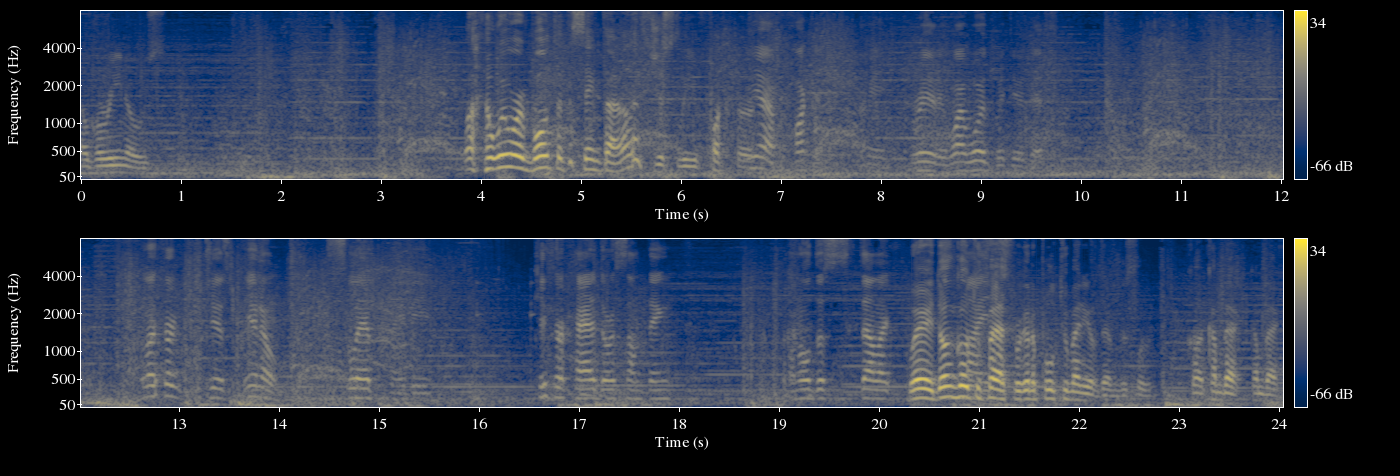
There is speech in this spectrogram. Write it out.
Alvarino's. Well, we were both at the same time. Let's just leave. Fuck her. Yeah, fuck it. Really, why would we do this? Let her just, you know, slip, maybe kick her head or something. And all the stalak. Wait, don't go too fast. We're gonna pull too many of them. Just look. Come back. Come back.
